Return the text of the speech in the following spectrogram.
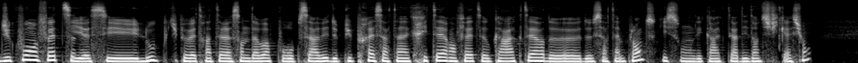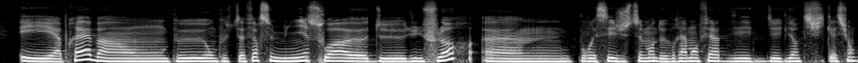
Du coup, en fait, il y a ces loupes qui peuvent être intéressantes d'avoir pour observer de plus près certains critères, en fait, au caractère de, certaines plantes, qui sont des caractères d'identification. Et après, ben, on peut, on peut tout à fait se munir soit euh, d'une flore euh, pour essayer justement de vraiment faire des, des identifications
